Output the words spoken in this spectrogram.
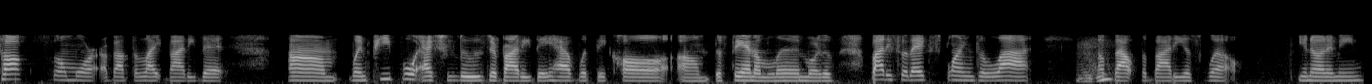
talk so more about the light body that um when people actually lose their body they have what they call um the phantom limb or the body so that explains a lot Mhm. about the body as well you know what i mean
